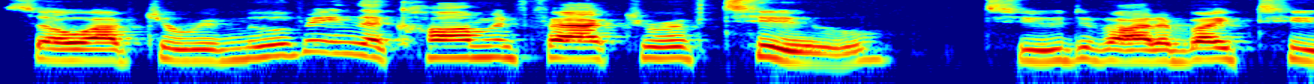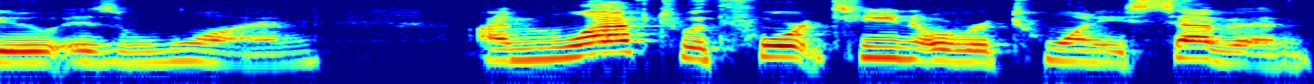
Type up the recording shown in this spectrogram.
So after removing the common factor of 2, 2 divided by 2 is 1, I'm left with 14 over 27.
